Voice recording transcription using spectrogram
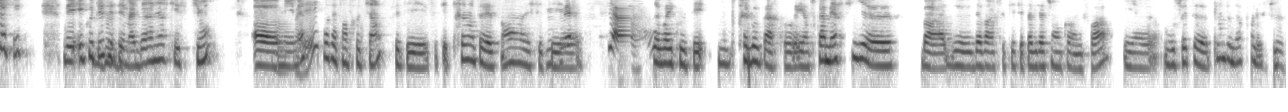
mais écoutez, c'était ma dernière question. mais merci pour cet entretien. C'était, c'était très intéressant et c'était. Très beau écouter, très beau parcours. Et en tout cas, merci euh, bah, d'avoir accepté cette invitation encore une fois. Et euh, on vous souhaite euh, plein d'honneur pour la suite.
